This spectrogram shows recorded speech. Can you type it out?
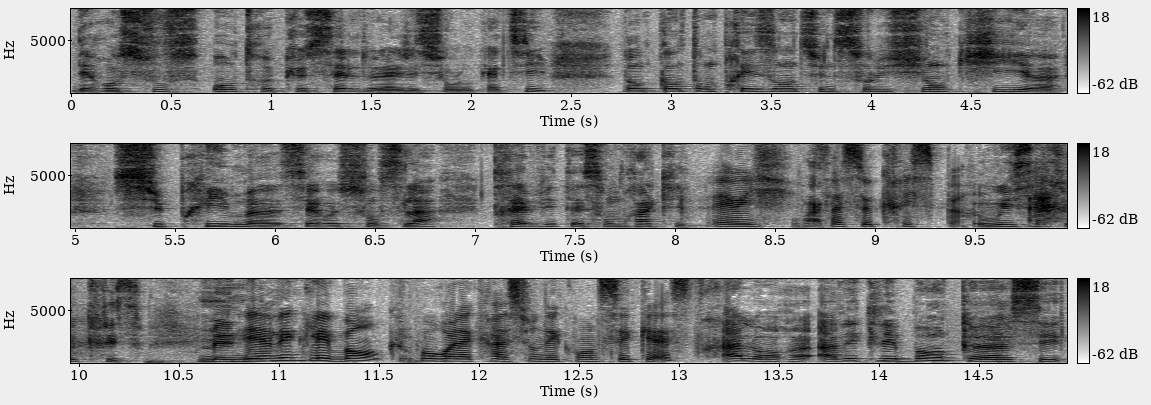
des ressources autres que celles de la gestion locative. Donc, quand on présente une solution qui supprime euh, ces ressources-là, très vite, elles sont braquées. Et eh oui, ça se crispe. Oui, ça se crispe. Mais Et avec les banques, pour la création des comptes séquestres Alors, avec les banques, euh, c'est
